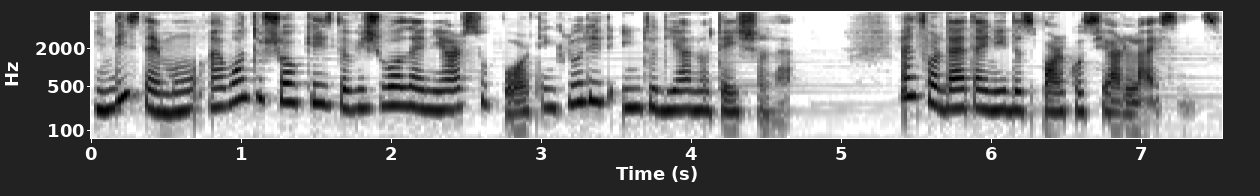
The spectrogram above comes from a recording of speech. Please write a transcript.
In this demo, I want to showcase the visual NER support included into the Annotation Lab. And for that, I need a Spark OCR license.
